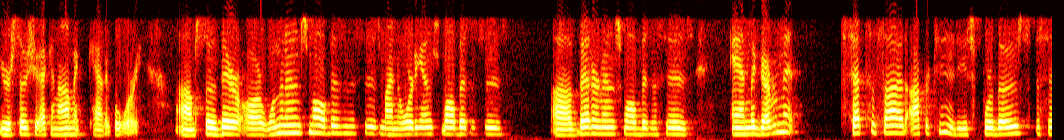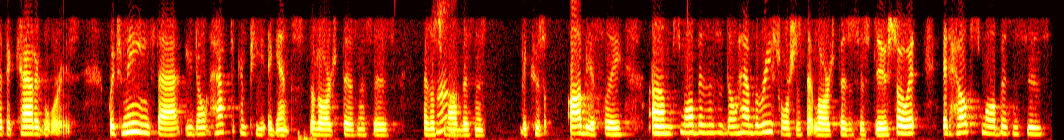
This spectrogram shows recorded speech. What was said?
your socioeconomic category. Um, so there are women-owned small businesses, minority-owned small businesses, uh, veteran-owned small businesses, and the government sets aside opportunities for those specific categories, which means that you don't have to compete against the large businesses as a huh. small business because obviously um, small businesses don't have the resources that large businesses do. So it, it helps small businesses –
